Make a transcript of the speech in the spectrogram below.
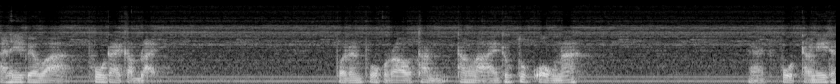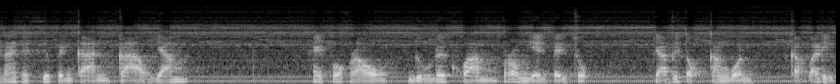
อันนี้แปลว่าผู้ได้กำไร เพราะนั้นพวกเราท่านทั้งหลายทุก ๆ องค์นะพูดทางนี้ทางนั้นก็คือเป็นการกล่าวย้ำให้พวกเราอยู่ด้วยความร่มเย็นเป็นสุขอย่าวิตกกังวลกับอดีต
